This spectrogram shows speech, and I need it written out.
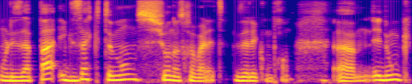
on les a pas exactement sur notre wallet, vous allez comprendre. Euh, et donc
